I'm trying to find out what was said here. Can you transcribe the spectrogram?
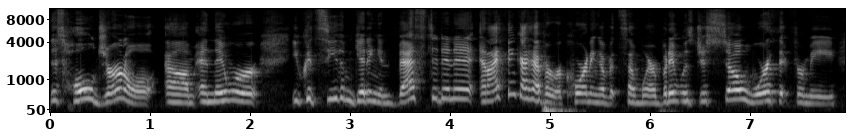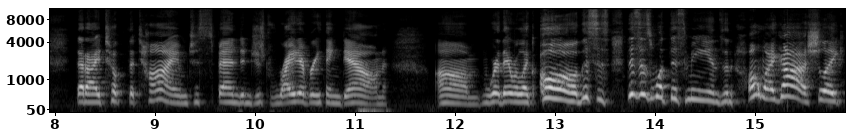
this whole journal um and they were you could see them getting invested in it and i think i have a recording of it somewhere but it was just so worth it for me that i took the time to spend and just write everything down um where they were like oh this is this is what this means and oh my gosh like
